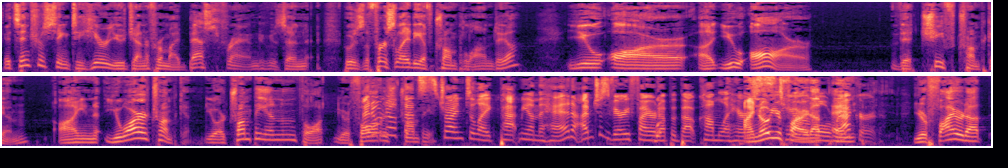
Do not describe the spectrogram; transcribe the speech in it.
It's interesting to hear you, Jennifer, my best friend, who's an who is the first lady of Trumplandia, you are uh, you are the chief Trumpkin. I you are a Trumpkin. You are Trumpian in thought. Your thought I don't know if Trumpian. that's trying to like pat me on the head. I'm just very fired well, up about Kamala Harris. I know you're fired up. Record. you're fired up,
